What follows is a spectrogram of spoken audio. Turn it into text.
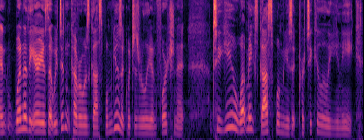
And one of the areas that we didn't cover was gospel music, which is really unfortunate. To you, what makes gospel music particularly unique?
